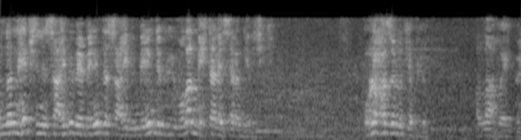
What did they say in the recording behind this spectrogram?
Bunların hepsinin sahibi ve benim de sahibim, benim de büyüğüm olan Mehdi Aleyhisselam gelecek. Ona hazırlık yapıyor. Allahu Ekber.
